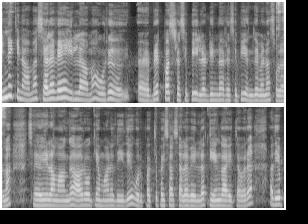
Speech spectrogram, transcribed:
இன்றைக்கி நாம் செலவே இல்லாமல் ஒரு பிரேக்ஃபாஸ்ட் ரெசிபி இல்லை டின்னர் ரெசிபி எந்த வேணால் சொல்லலாம். செய்யலாம் வாங்க. ஆரோக்கியமானது இது. ஒரு பத்து பைசா செலவே இல்லை. தேங்காயை தவிர அது எப்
